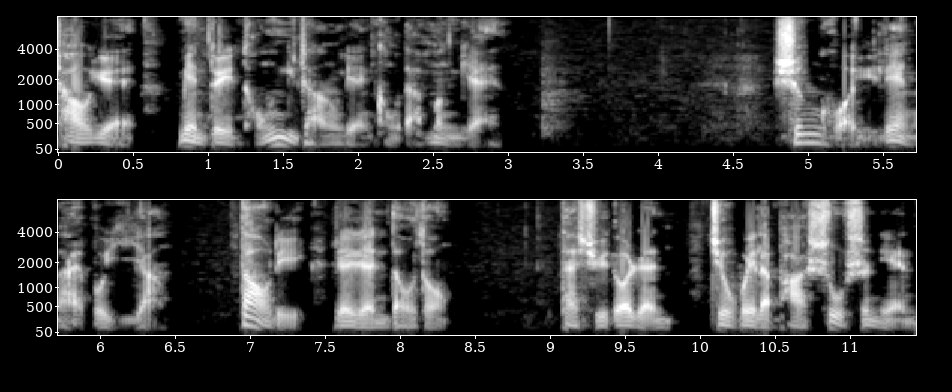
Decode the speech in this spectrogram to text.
超越面对同一张脸孔的梦魇。生活与恋爱不一样，道理人人都懂，但许多人就为了怕数十年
